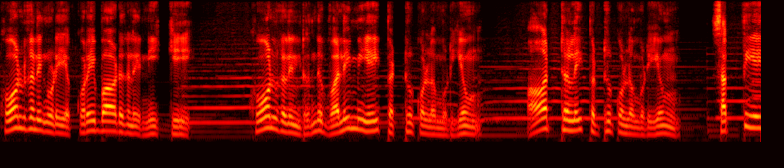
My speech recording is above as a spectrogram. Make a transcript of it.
கோள்களினுடைய குறைபாடுகளை நீக்கி கோள்களிலிருந்து வலிமையை பெற்றுக்கொள்ள முடியும் ஆற்றலை பெற்றுக்கொள்ள முடியும் சக்தியை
